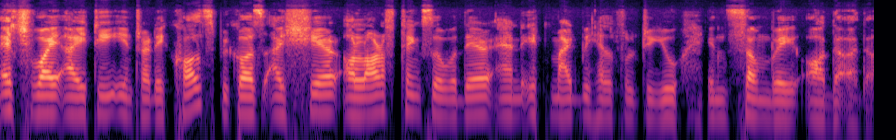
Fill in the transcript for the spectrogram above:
HYIT Intraday Calls because I share a lot of things over there and it might be helpful to you in some way or the other.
